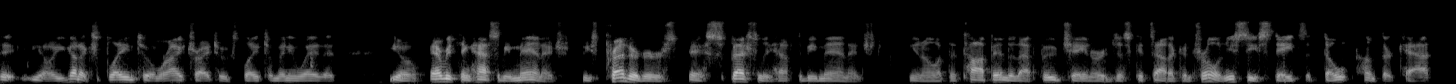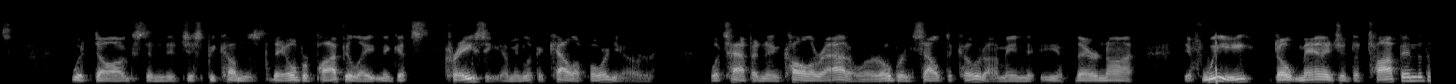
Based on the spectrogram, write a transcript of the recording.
they, you know, you got to explain to them, or I try to explain to them anyway that, you know, everything has to be managed. These predators, especially, have to be managed. You know, at the top end of that food chain, or it just gets out of control. And you see states that don't hunt their cats with dogs and it just becomes they overpopulate and it gets crazy. I mean look at california or what's happened in colorado or over in south dakota. I mean if they're not if we don't manage at the top end of the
